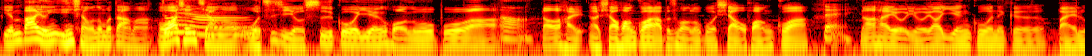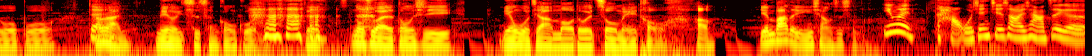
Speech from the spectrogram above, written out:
盐巴有影响有那么大吗？啊、我要先讲哦，我自己有试过腌黄萝卜啊，嗯，然后还啊小黄瓜啦，不是黄萝卜，小黄瓜。对。然后还有有要腌过那个白萝卜，当然没有一次成功过。的，对 弄出来的东西，连我家的猫都会皱眉头。好，盐巴的影响是什么？因为好，我先介绍一下这个，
